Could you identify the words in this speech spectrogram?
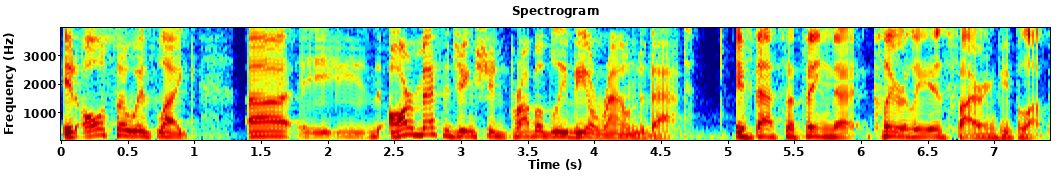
it also is like uh, our messaging should probably be around that. if that's a thing that clearly is firing people up.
